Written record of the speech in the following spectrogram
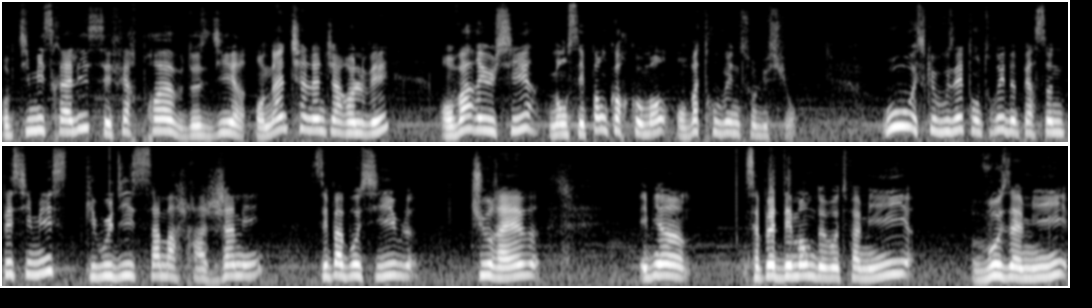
optimiste réaliste, c'est faire preuve de se dire on a un challenge à relever, on va réussir, mais on ne sait pas encore comment, on va trouver une solution. Ou est-ce que vous êtes entouré de personnes pessimistes qui vous disent ça marchera jamais, c'est pas possible, tu rêves Eh bien, ça peut être des membres de votre famille, vos amis.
